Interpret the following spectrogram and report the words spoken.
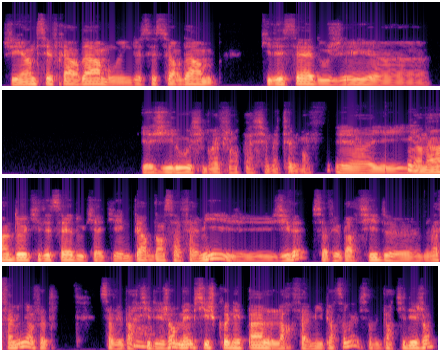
j'ai un de ses frères d'armes ou une de ses sœurs d'armes qui décède, ou j'ai euh, il y a Gilou aussi, bref, j'en passe, il y en a tellement. Et euh, il y en a un, deux qui décèdent ou qui a, qui a une perte dans sa famille, j'y vais. Ça fait partie de, de, la famille, en fait. Ça fait partie des gens, même si je connais pas leur famille personnelle, ça fait partie des gens.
